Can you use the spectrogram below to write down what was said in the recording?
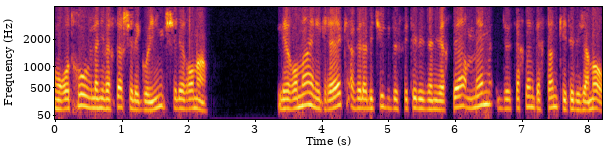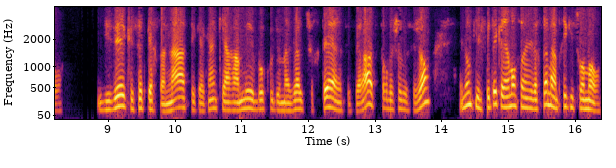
on retrouve l'anniversaire chez les Goïms, chez les Romains. Les Romains et les Grecs avaient l'habitude de fêter les anniversaires même de certaines personnes qui étaient déjà mortes il disait que cette personne-là, c'est quelqu'un qui a ramené beaucoup de mazal sur terre, etc., toutes sortes de choses de ce genre. Et donc, il fêtait carrément son anniversaire, mais après qu'il soit mort.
